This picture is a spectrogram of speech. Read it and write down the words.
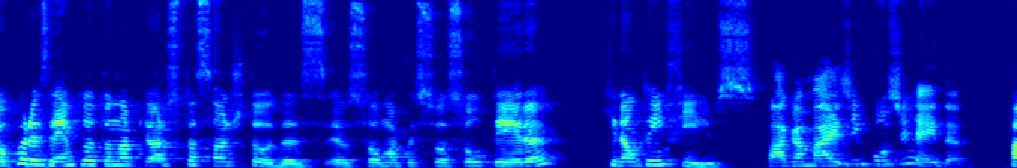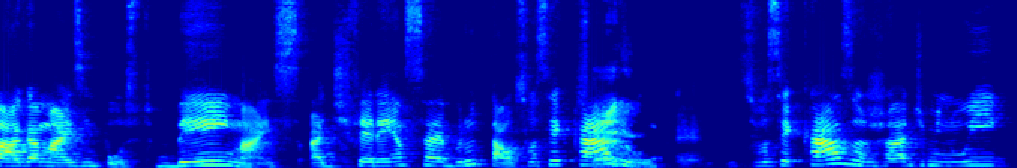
eu, por exemplo, eu tô na pior situação de todas. Eu sou uma pessoa solteira que não tem filhos. Paga mais de imposto de renda. Paga mais imposto, bem mais. A diferença é brutal. Se você casa, é. se você casa já diminui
